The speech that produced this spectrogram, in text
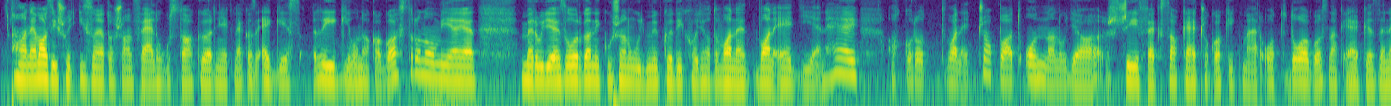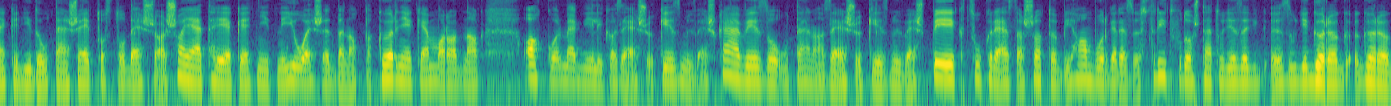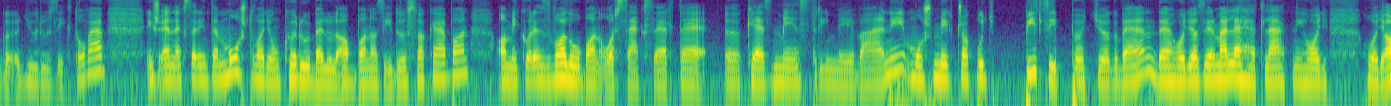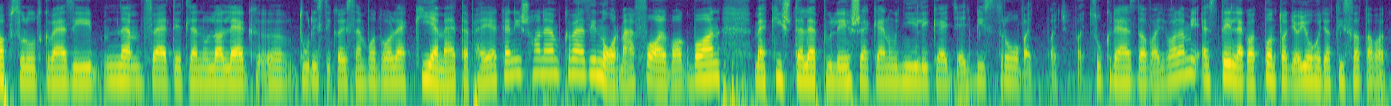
hanem az is, hogy iszonyatosan felhúzta a környéknek az egész régiónak a gasztronómiáját, mert ugye ez organikusan úgy működik, hogy ha van egy, van egy ilyen hely, akkor ott van egy csapat, onnan ugye a séfek, szakácsok, akik már ott dolgoznak, elkezdenek egy idő után sejtosztódással saját helyeket nyitni, jó esetben ott a környéken maradnak, akkor megnyílik az első kézműves kávézó, utána az első kézműves pék, cukrászda, stb. hamburgerező, street foodos, tehát hogy ez, egy, ez ugye görög, görög gyűrűzik tovább, és ennek szerintem szerintem most vagyunk körülbelül abban az időszakában, amikor ez valóban országszerte kezd mainstreamé válni. Most még csak úgy pici pöttyökben, de hogy azért már lehet látni, hogy, hogy abszolút kvázi nem feltétlenül a leg turisztikai szempontból legkiemeltebb helyeken is, hanem kvázi normál falvakban, meg kis településeken úgy nyílik egy-egy bistró, vagy, vagy, vagy cukrászda, vagy valami. Ez tényleg pont adja jó, hogy a Tiszatavat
